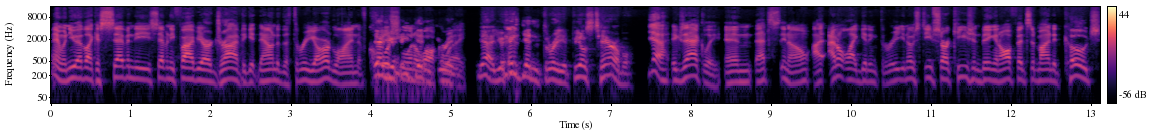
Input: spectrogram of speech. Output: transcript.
man, when you have like a 70, 75 yard drive to get down to the three yard line, of course yeah, you, you want to walk three. away. Yeah, you hate getting three. It feels terrible. Yeah, exactly. And that's, you know, I, I don't like getting three. You know, Steve Sarkisian being an offensive minded coach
